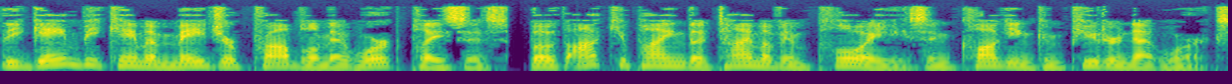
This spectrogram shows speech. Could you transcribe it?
The game became a major problem at workplaces, both occupying the time of employees and clogging computer networks.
